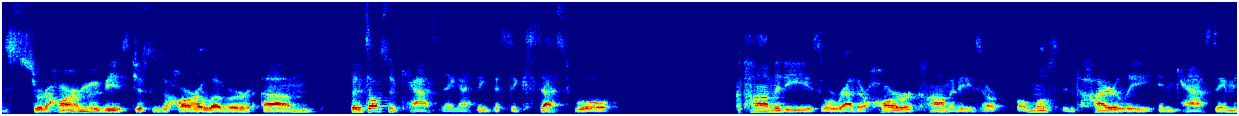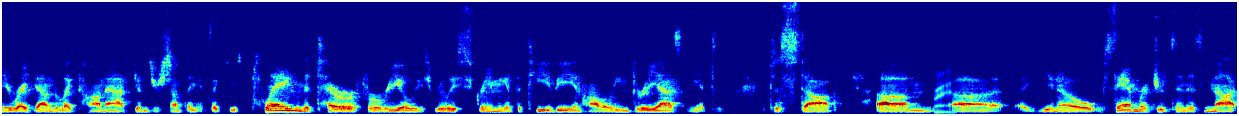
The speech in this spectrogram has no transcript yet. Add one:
sort of horror movies. Just as a horror lover, um, but it's also casting. I think the successful comedies or rather horror comedies are almost entirely in casting. I mean, you write down to like Tom Atkins or something. It's like he's playing the terror for real. He's really screaming at the TV in Halloween three, asking it to to stop. Um, right. uh, you know, Sam Richardson is not.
